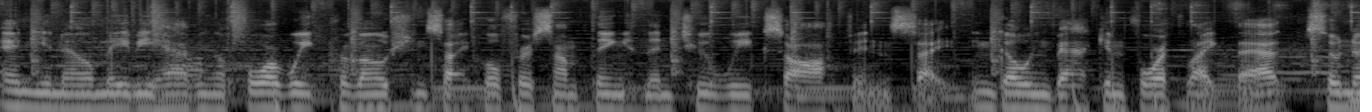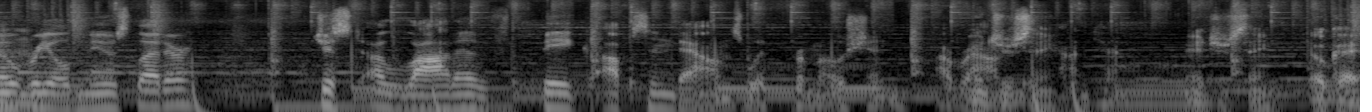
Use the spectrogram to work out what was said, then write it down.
and you know maybe having a four week promotion cycle for something and then two weeks off in site and going back and forth like that so no Mhm. real newsletter just a lot of big ups and downs with promotion around the Interesting. content Interesting. Okay.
